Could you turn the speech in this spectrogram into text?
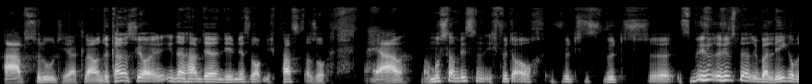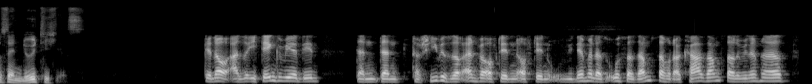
Absolut, ja klar. Und du kannst ja auch Inhalt haben, der dem das überhaupt nicht passt. Also, naja, man muss da ein bisschen, ich würde auch, würde würde äh, ich würde mir überlegen, ob es denn nötig ist. Genau, also ich denke mir, den, dann, dann verschiebe es doch einfach auf den, auf den, wie nennt man das, Ostersamstag oder Kar-Samstag oder wie nennt man das?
